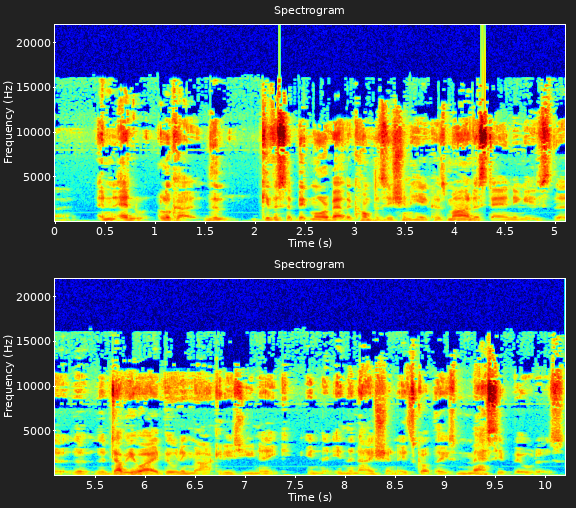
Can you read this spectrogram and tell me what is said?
Uh, and and look, uh, the, give us a bit more about the composition here, because my understanding is the, the, the, WA building market is unique in the in the nation. It's got these massive builders.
